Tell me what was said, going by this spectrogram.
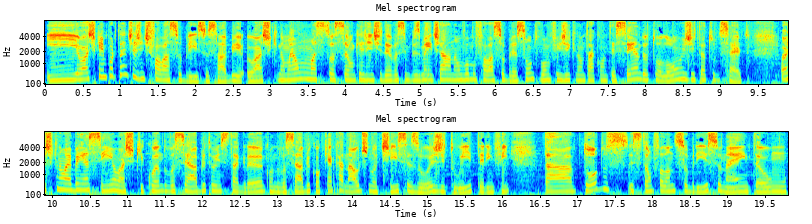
E eu acho que é importante a gente falar sobre isso, sabe? Eu acho que não é uma situação que a gente deva simplesmente, ah, não vamos falar sobre assunto, vamos fingir que não está acontecendo, eu tô longe e tá tudo certo. Eu acho que não é bem assim, eu acho que quando você abre teu Instagram, quando você abre qualquer canal de notícias hoje, Twitter, enfim, tá todos estão falando sobre isso, né? Então,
